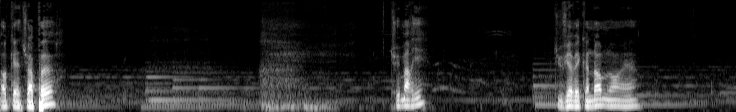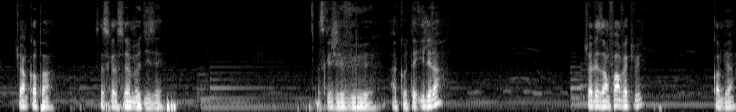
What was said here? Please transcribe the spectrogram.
Ok, tu as peur? Tu es marié? Tu vis avec un homme, non hein? Tu as un copain? C'est C'est ce que le Seigneur me disait. Est-ce que je l'ai vu à côté? Il est là? Tu as des enfants avec lui? Combien?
